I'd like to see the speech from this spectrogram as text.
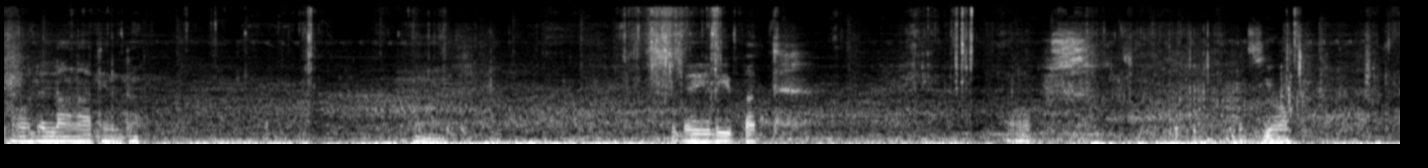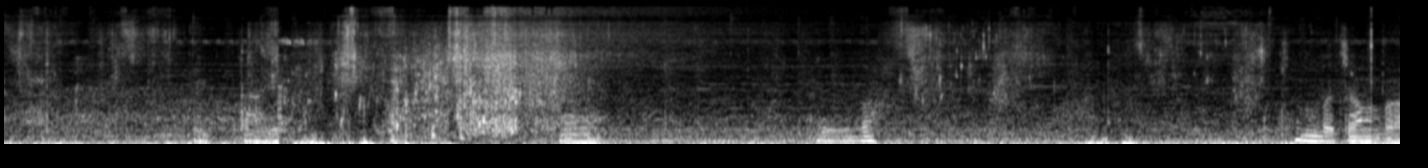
Pakulan lang natin to. supaya lipat. Oops siap tarik nah limbah camba camba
